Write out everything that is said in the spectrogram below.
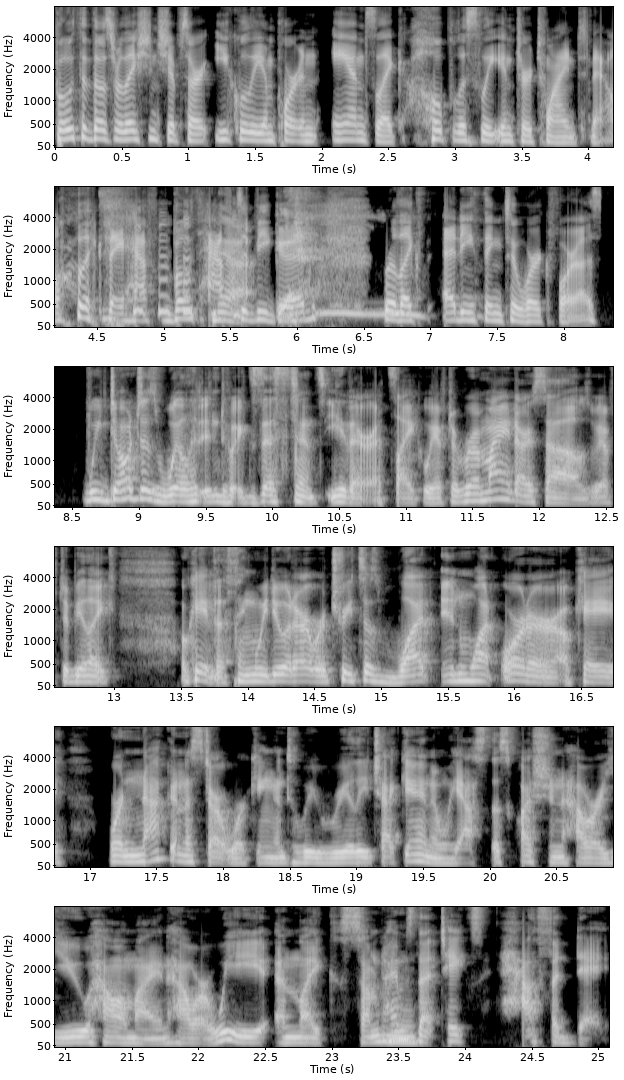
both of those relationships are equally important and like hopelessly intertwined now. like they have both have Yeah. to be good for like anything to work for us. we don't just will it into existence either. It's like we have to remind ourselves. We have to be like, okay, the thing we do at our retreats is what in what order. Okay, we're not going to start working until we really check in and we ask this question How are you? How am I? And how are we? And like sometimes mm-hmm. that takes half a day,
